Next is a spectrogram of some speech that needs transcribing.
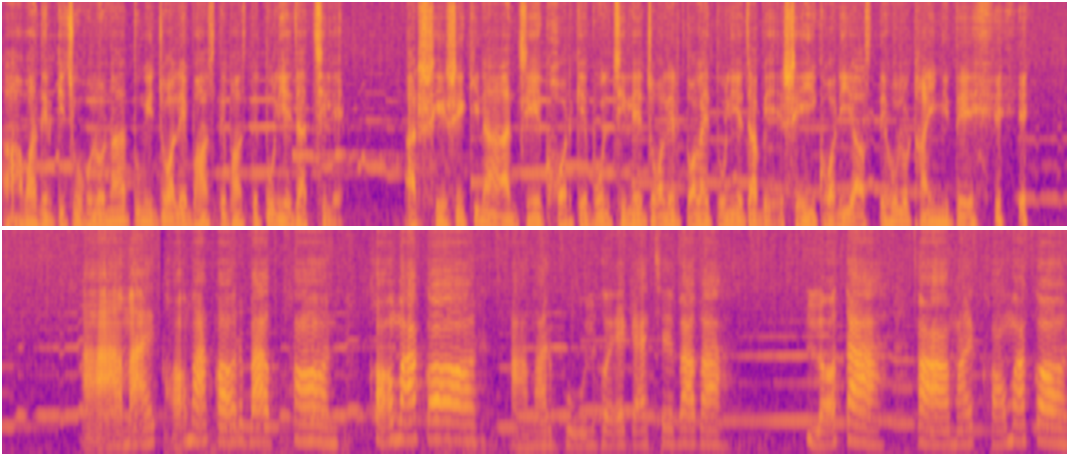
আমাদের কিছু হলো না, তুমি জলে ভাসতে ভাসতে তলিয়ে যাচ্ছিলে। আর শেষে কিনা যে ঘরকে বলছিলে জলের তলায় তলিয়ে যাবে, সেই ঘরই আসতে হলো ঠাঁই নিতে আমায় ক্ষমা কর, বাপন, ক্ষমা কর। আমার ভুল হয়ে গেছে, বাবা। লতা, আমায় ক্ষমা কর।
